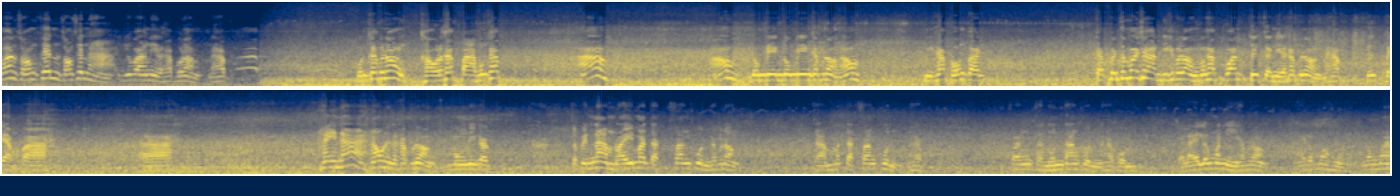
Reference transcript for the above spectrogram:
ประมาณสองเส้นสองเส้นหาอยู่วางนี่แหละครับพี่น้องนะครับผลครับพี่น้องเข่าแล้วครับปลาผมครับเอาเอาดงเดงดงเดงครับพี่น้องเอานี่ครับผมกัน กับเป็นธรรมชาติดีครับพี่น้องนะครับวันตึกกันนี่นะครับพี่น้องนะครับตึกแบบอ่าอ่าให้หน้าเฮานี่นะครับพี่น้องมองนี่ก็จะเป็นน้ำไหลมาจากฟังคุณครับพี่น้องตามมาจากฟังคุณนะครับฟังถนนทางคุณนะครับ ผมจะไหลลงมานี่ครับพี่น้องไหลลงมาหูลงมา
